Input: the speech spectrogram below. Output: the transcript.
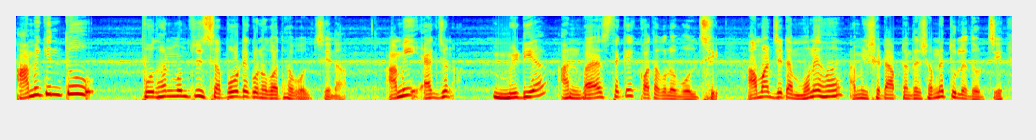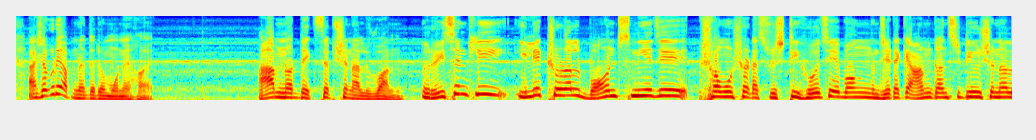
আমি কিন্তু প্রধানমন্ত্রীর সাপোর্টে কোনো কথা বলছি না। আমি একজন মিডিয়া আনবায়াস থেকে কথাগুলো বলছি। আমার যেটা মনে হয়, আমি সেটা আপনাদের সামনে তুলে ধরছি। আশা করি আপনাদেরও মনে হয়। I am not the exceptional one recently electoral bonds নিয়ে যে সমস্যাটা সৃষ্টি হয়েছে এবং যেটাকে আনকনস্টিটিউশনাল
